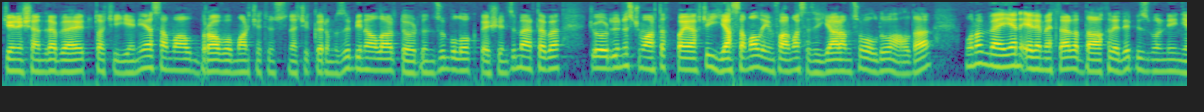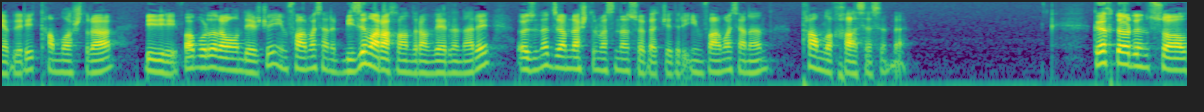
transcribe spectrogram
genişləndirə bilərik. Tutaq ki, yeni yasamal, Bravo marketin üstündəki qırmızı binalar, 4-cü blok, 5-ci mərtəbə. Gördüyünüz kimi artıq bayaqki yasamal informasiyası yarımçı olduğu halda buna müəyyən elementləri də daxil edib biz bunu nə edə bilirik? Tamlaşdıra bilirik. Və burada da onu deyir ki, informasiyanı bizi maraqlandıran verilənləri özündə cəmləşdirməsindən söhbət gedir. İnformasiyanın tamlıq xassəsində. 44-cü sual.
